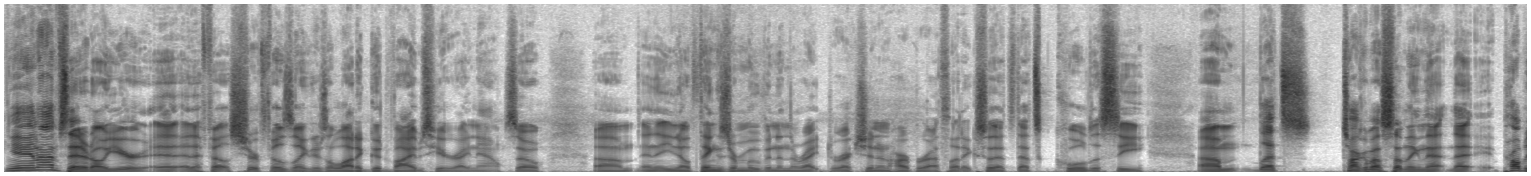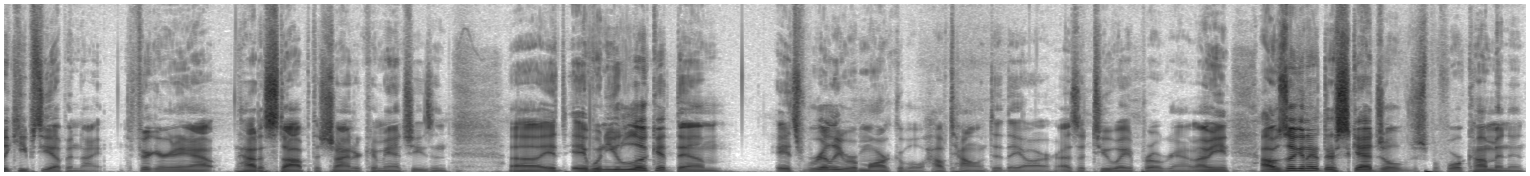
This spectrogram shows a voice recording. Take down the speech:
yeah, and I've said it all year. It, it felt sure feels like there's a lot of good vibes here right now. So, um, and you know things are moving in the right direction in Harper Athletics. So that's that's cool to see. Um, let's talk about something that that probably keeps you up at night, figuring out how to stop the Shiner Comanches. And uh, it, it when you look at them, it's really remarkable how talented they are as a two-way program. I mean, I was looking at their schedule just before coming, and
